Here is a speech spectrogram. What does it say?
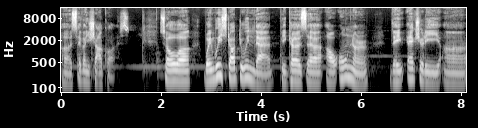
uh, seven chakras. So uh, when we start doing that, because uh, our owner, they actually uh,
